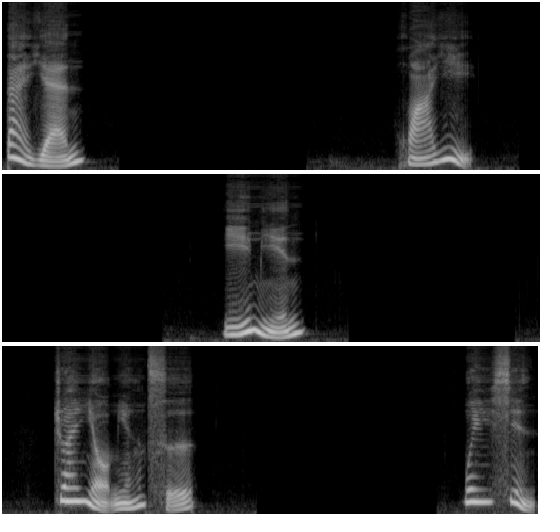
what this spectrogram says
代言。华裔。移民。专有名词。微信。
